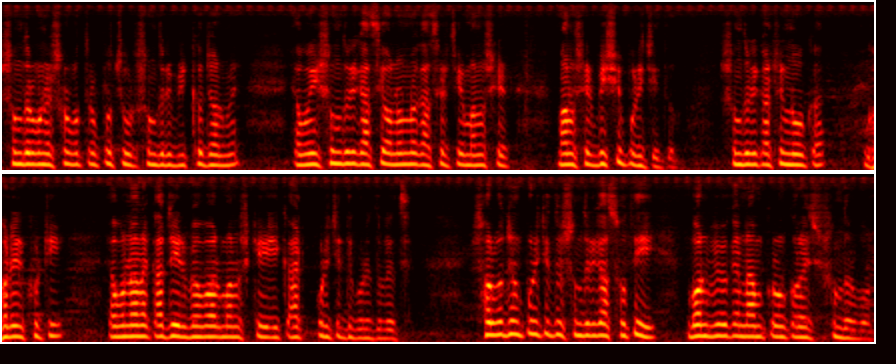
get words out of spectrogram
সুন্দরবনের সর্বত্র প্রচুর সুন্দরী বৃক্ষ জন্মে এবং এই সুন্দরী গাছে অনন্য গাছের চেয়ে মানুষের মানুষের বেশি পরিচিত। সুন্দরী কাঠের নৌকা, ঘরের খুঁটি এবং নানা কাজের ব্যবহার মানুষকে এই কাঠ পরিচিত করে তুলেছে। সর্বজন পরিচিত সুন্দরী গাছ হতেই বন বিভাগের নামকরণ করা হয়েছে সুন্দরবন।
